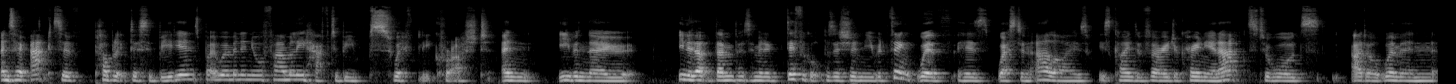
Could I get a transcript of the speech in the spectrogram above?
And so acts of public disobedience by women in your family have to be swiftly crushed. And even though you know that then puts him in a difficult position you would think with his western allies these kind of very draconian acts towards adult women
